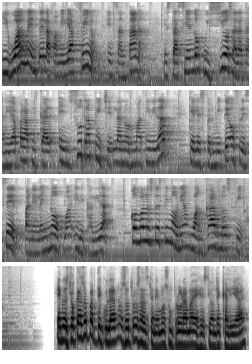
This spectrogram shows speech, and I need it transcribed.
Igualmente, la familia Fino en Santana está haciendo juiciosa la tarea para aplicar en su trapiche la normatividad que les permite ofrecer panela inocua y de calidad como los testimonia Juan Carlos Fino. En nuestro caso particular, nosotros tenemos un programa de gestión de calidad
